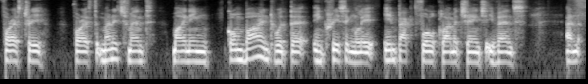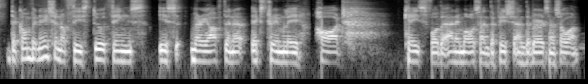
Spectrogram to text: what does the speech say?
forestry, forest management, mining, combined with the increasingly impactful climate change events. And the combination of these two things is very often an extremely hard case for the animals and the fish and the birds and so on.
